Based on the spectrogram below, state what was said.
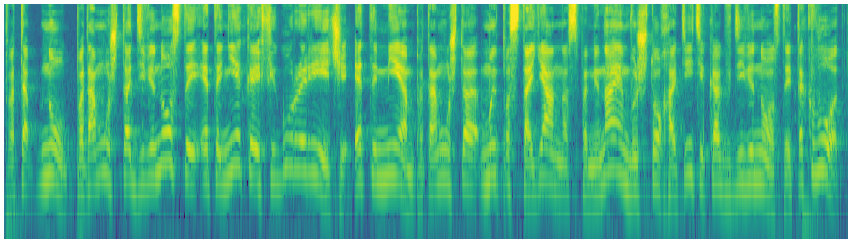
потому, Ну, потому что 90-е – это некая фигура речи, это мем, потому что мы постоянно вспоминаем, вы что хотите, как в 90-е. Так вот,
